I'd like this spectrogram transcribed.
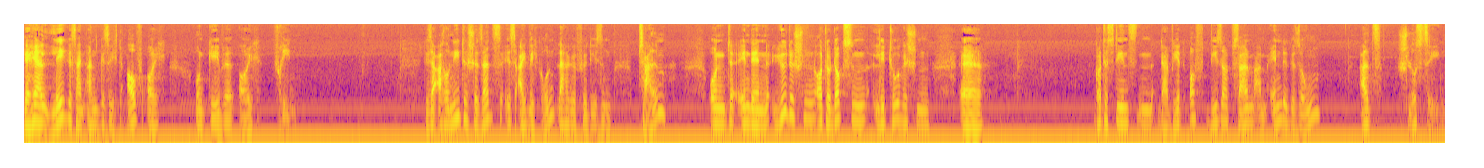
der Herr lege sein Angesicht auf euch und gebe euch Frieden. Dieser aaronitische Satz ist eigentlich Grundlage für diesen Psalm. Und in den jüdischen orthodoxen liturgischen äh, Gottesdiensten, da wird oft dieser Psalm am Ende gesungen als Schlusssegen.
